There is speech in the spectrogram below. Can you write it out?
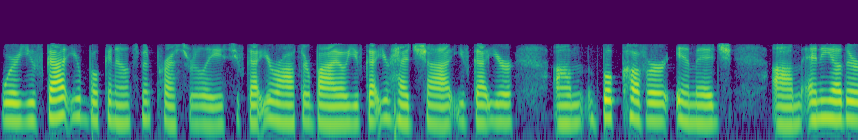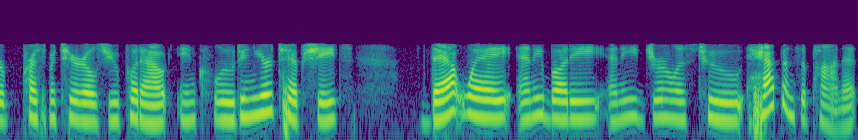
where you've got your book announcement press release, you've got your author bio, you've got your headshot, you've got your um, book cover image, um, any other press materials you put out, including your tip sheets. That way, anybody, any journalist who happens upon it,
